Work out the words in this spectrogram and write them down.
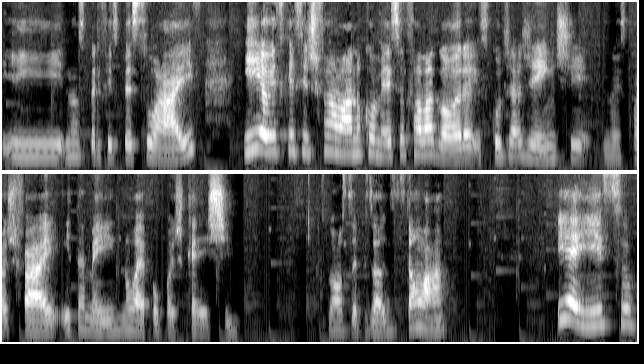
e nos perfis pessoais. E eu esqueci de falar no começo, eu falo agora, escute a gente no Spotify e também no Apple Podcast. Nossos episódios estão lá. E é isso.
